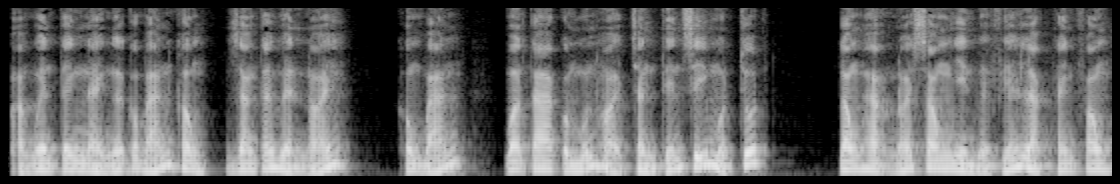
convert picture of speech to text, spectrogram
Hỏa nguyên tinh này ngươi có bán không? Giang Thái Huyền nói, không bán, Bọn ta còn muốn hỏi Trần Tiến Sĩ một chút. Long Hạo nói xong nhìn về phía Lạc Thanh Phong.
